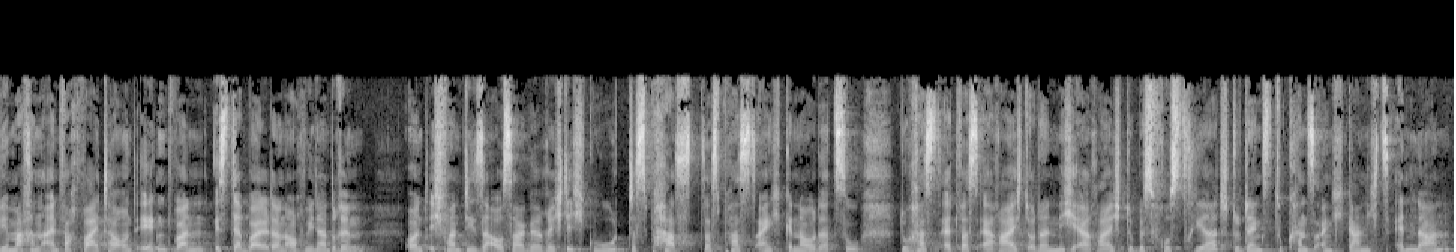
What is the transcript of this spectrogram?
Wir machen einfach weiter und irgendwann ist der Ball dann auch wieder drin. Und ich fand diese Aussage richtig gut. Das passt. Das passt eigentlich genau dazu. Du hast etwas erreicht oder nicht erreicht. Du bist frustriert. Du denkst, du kannst eigentlich gar nichts ändern.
